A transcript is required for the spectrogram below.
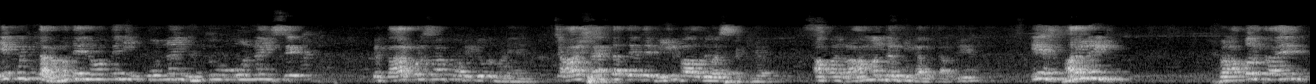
ਇਹ ਕੋਈ ਧਰਮ ਦੇ ਨਾਂ ਤੇ ਨਹੀਂ, ਉਹਨਾਂ ਹੀ ਹਿੰਦੂ, ਉਹਨਾਂ ਹੀ ਸਿੱਖ ਕਰਤਾਰਪੁਰ ਸਾਹਿਬ ਕੋਰੀਡੋਰ ਬਣਿਆ ਹੈ। ਚਾਰ ਸ਼ਹਿਜ਼ਾਦਿਆਂ ਦੇ ਵੀਰਬਾਲ ਦਿਵਸ ਰੱਖਿਆ ਆਪਾਂ ਰਾਮ ਮੰਦਿਰ ਦੀ ਗੱਲ ਕਰਦੇ ਹਾਂ। ਇਹ ਹਰ ਲਈ ਬਰਾਬਰਤਾ ਹੈ।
